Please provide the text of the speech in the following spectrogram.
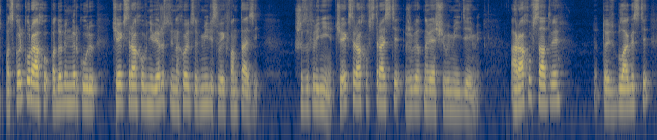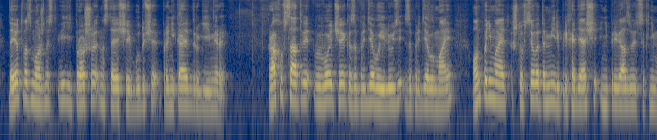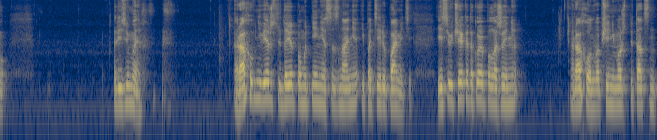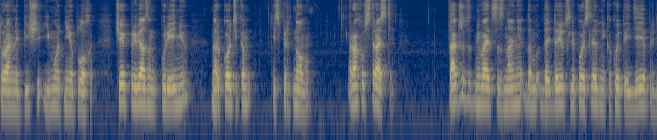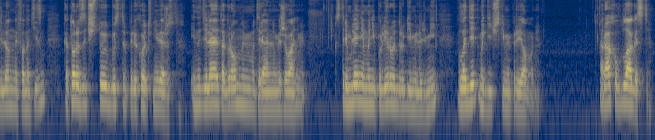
Поскольку Раху подобен Меркурию, Человек с раху в невежестве находится в мире своих фантазий. Шизофрения. Человек с раху в страсти живет навязчивыми идеями. А раху в сатве, то есть в благости, дает возможность видеть прошлое, настоящее и будущее, проникая в другие миры. Раху в сатве выводит человека за пределы иллюзий, за пределы майи. Он понимает, что все в этом мире приходящее и не привязывается к нему. Резюме. Раху в невежестве дает помутнение сознания и потерю памяти. Если у человека такое положение, Раху он вообще не может питаться натуральной пищей, ему от нее плохо. Человек привязан к курению, наркотикам и спиртному. Раху в страсти. Также затмевает сознание, дает слепое исследование какой-то идеи, определенный фанатизм, который зачастую быстро переходит в невежество и наделяет огромными материальными желаниями стремление манипулировать другими людьми, владеть магическими приемами. Раху в благости.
